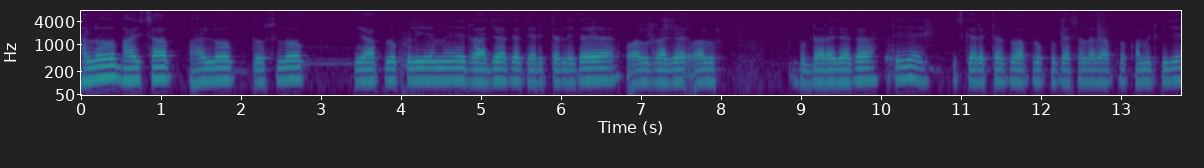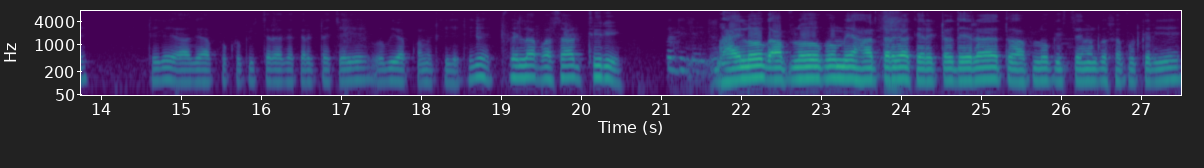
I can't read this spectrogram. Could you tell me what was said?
हेलो भाई साहब, भाई लोग, दोस्त लोग, ये आप लोग के लिए मैं राजा का कैरेक्टर लेकर आया ऑल राजा ऑल बुढ़ा राजा का, ठीक है? इस कैरेक्टर को आप लोग को कैसा लगा आप लोग कमेंट कीजिए, ठीक है? आगे आप लोग को किस तरह का कैरेक्टर चाहिए, वो भी आप कमेंट कीजिए, ठीक है? पहला प्रसाद थ्री। भाई लोग, आप लोगों को मैं हर तरह का कैरेक्टर दे रहा है तो आप लोग इस चैनल को सपोर्ट करिए।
